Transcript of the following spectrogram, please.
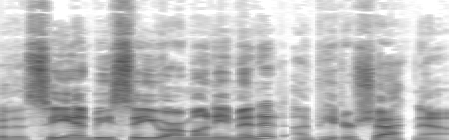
With a CNBC Your Money Minute, I'm Peter Schacknow.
